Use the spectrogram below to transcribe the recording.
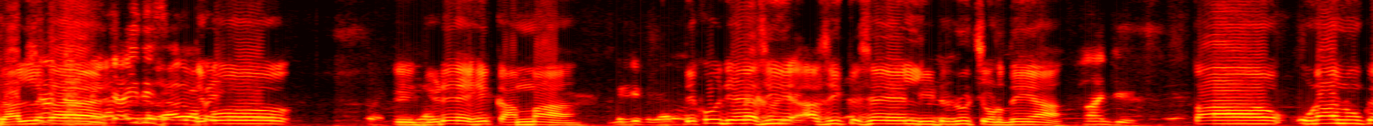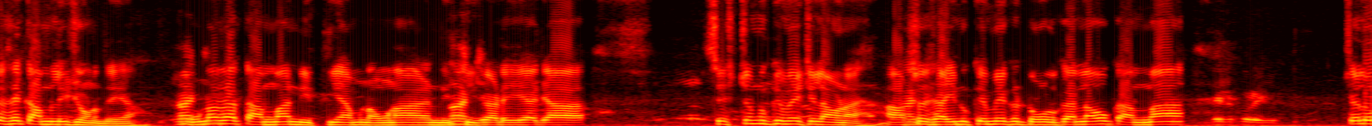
ਗੱਲ ਦਾ ਦੇਖੋ ਇਹ ਜਿਹੜੇ ਇਹ ਕੰਮ ਆ ਦੇਖੋ ਜੇ ਅਸੀਂ ਅਸੀਂ ਕਿਸੇ ਲੀਡਰ ਨੂੰ ਚੁਣਦੇ ਆ ਹਾਂਜੀ। ਤਾਂ ਉਹਨਾਂ ਨੂੰ ਕਿਸੇ ਕੰਮ ਲਈ ਚੁਣਦੇ ਆ। ਉਹਨਾਂ ਦਾ ਕੰਮ ਆ ਨੀਤੀਆਂ ਬਣਾਉਣਾ ਨੀਤੀ। ਘੜੇ ਆ ਜਾਂ ਸਿਸਟਮ ਨੂੰ ਕਿਵੇਂ ਚਲਾਉਣਾ ਹੈ ਅਫਸਰਸ਼ਾਹੀ ਨੂੰ ਕਿਵੇਂ ਕੰਟਰੋਲ ਕਰਨਾ ਉਹ ਕੰਮ ਆ। ਬਿਲਕੁਲ ਜੀ। ਚਲੋ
